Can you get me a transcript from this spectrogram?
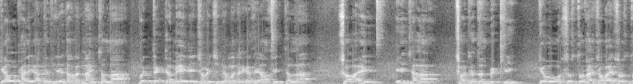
কেউ খালি হাতে ফিরে যাবেন না, ইনশাল্লাহ। প্রত্যেকটা মেয়ের এই ছবি ছিল আমাদের কাছে আছে, ইনশাল্লাহ। সবাই, ইনশাল্লাহ, সচেতন ব্যক্তি। কেউ অসুস্থ নয়, সবাই সুস্থ।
